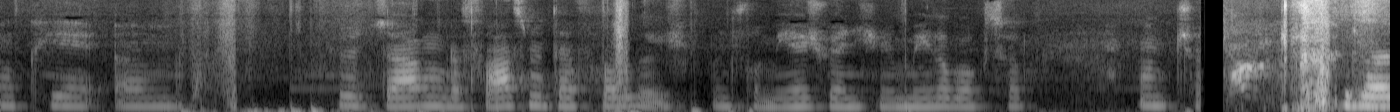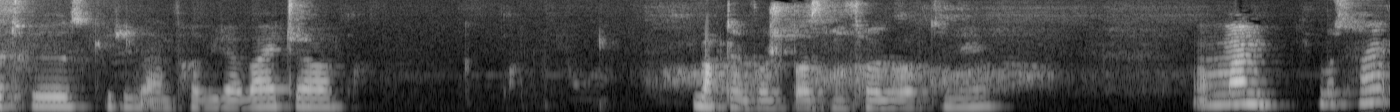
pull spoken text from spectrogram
Okay, ähm, ich würde sagen, das war's mit der Folge. Ich informiere euch, wenn ich eine Megabox habe. Und ciao. Leute, es geht jetzt einfach wieder weiter. Macht einfach Spaß, eine Folge aufzunehmen. Oh Mann, ich muss heilen.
